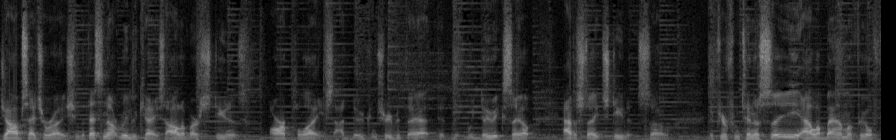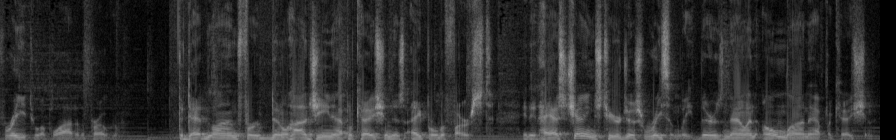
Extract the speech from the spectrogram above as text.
job saturation, but that's not really the case. All of our students are placed. I do contribute that, that, that we do accept out-of-state students. So if you're from Tennessee, Alabama, feel free to apply to the program. The deadline for dental hygiene application is April the 1st, and it has changed here just recently. There is now an online application.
